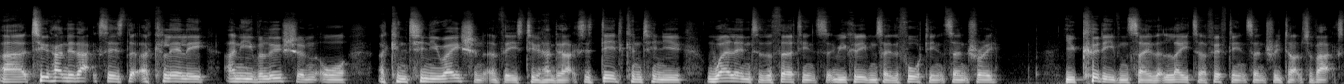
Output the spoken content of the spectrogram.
Uh, two-handed axes that are clearly an evolution or a continuation of these two-handed axes did continue well into the 13th, you could even say the 14th century. You could even say that later 15th century types of axe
